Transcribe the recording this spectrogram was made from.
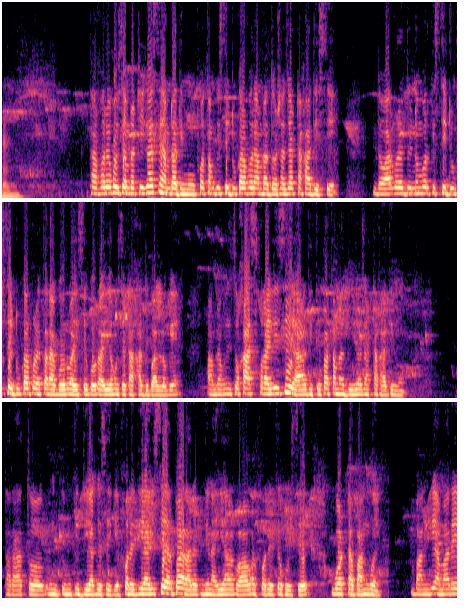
হুম। তারপরে কইছে আমরা ঠিক আছে আমরা দিমু। প্রথম কিস্তি ঢুকার পরে আমরা দশ হাজার টাকা দিছি। দেওয়ার পরে দুই নম্বর কিস্তি ঢুকছে ঢুকার পরে তারা গরু আইছে গরু আইয়া হচ্ছে টাকা দিবার লগে। আমরা কইছি তো কাজ করাই লিছি আর দিতে পারতাম না দুই হাজার টাকা দিমু। তারা তো উমকি উমকি দিয়া গেছে গিয়ে। পরে দিয়া আইছে আর বার আরেকদিন আইয়া আবার পরে তো হয়েছে গড়টা বাঙ্গই বাঙ্গি আমারে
